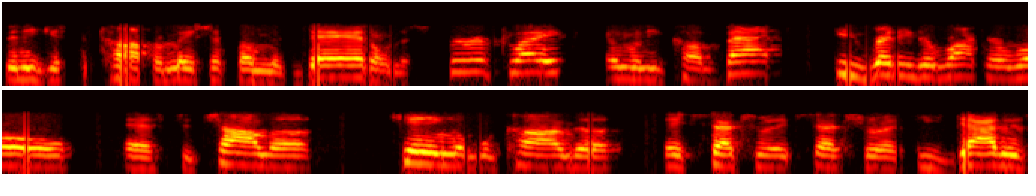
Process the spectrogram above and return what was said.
Then he gets the confirmation from his dad on the spirit play, and when he come back, He's ready to rock and roll as T'Challa, King of Wakanda, etc., etc. He's got his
